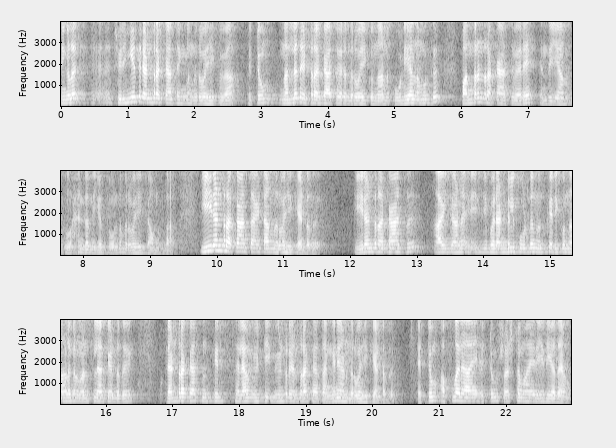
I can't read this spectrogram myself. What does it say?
നിങ്ങൾ ചുരുങ്ങിയത് രണ്ട് റക്കാത്തെങ്കിലും നിർവഹിക്കുക. ഏറ്റവും നല്ലത് എട്ട് റക്കാത്ത് വരെ നിർവഹിക്കുന്നതാണ്. കൂടിയാൽ നമുക്ക് പന്ത്രണ്ട് റക്കാത്ത് വരെ എന്ത് ചെയ്യാം? ലഹന്റെ നിയത്ത് കൊണ്ട് നിർവഹിക്കാവുന്നതാണ്. ഈ രണ്ട് റക്കാത്തായിട്ടാണ് നിർവഹിക്കേണ്ടത്. ഈ രണ്ട് ആയിട്ടാണ് ഇനിയിപ്പോൾ രണ്ടിൽ കൂടുതൽ നിസ്കരിക്കുന്ന ആളുകൾ മനസ്സിലാക്കേണ്ടത്. രണ്ട് നിസ്കരിച്ച് സലാം വീട്ടി വീണ്ടും രണ്ട് അങ്ങനെയാണ് നിർവഹിക്കേണ്ടത്. ഏറ്റവും അഫ്ലലായ ഏറ്റവും ശ്രേഷ്ഠമായ രീതി അതാണ്.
